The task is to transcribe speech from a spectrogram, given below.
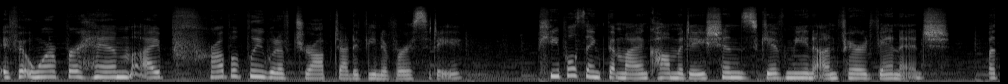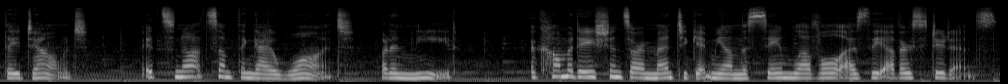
If it weren't for him, I probably would have dropped out of university. People think that my accommodations give me an unfair advantage, but they don't. It's not something I want, but a need. Accommodations are meant to get me on the same level as the other students.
